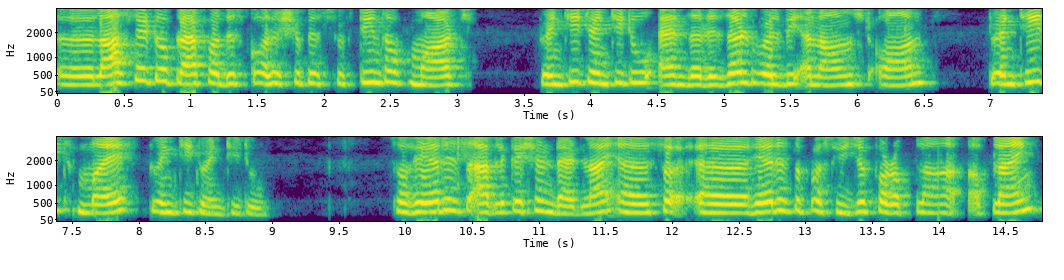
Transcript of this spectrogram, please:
Uh, last day to apply for this scholarship is 15th of March 2022 and the result will be announced on 20th May 2022. So here is the application deadline. Uh, so uh, here is the procedure for apply applying.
